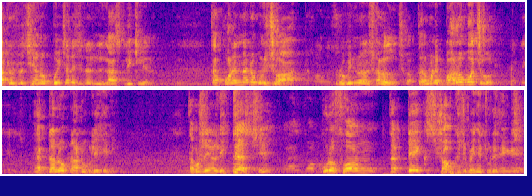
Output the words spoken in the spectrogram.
আঠারোশো ছিয়ানব্বই সালে সেটা লাস্ট লিখলেন। তার পরের নাটক উনিশশো আট রবীন্দ্রনাথ শারদোৎসব। তার মানে বারো বছর একটা লোক নাটক লেখেনি। তারপর সে লিখতে আসছে পুরো ফর্ম তার টেক্স সব কিছু ভেঙে চুরে ভেঙে,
